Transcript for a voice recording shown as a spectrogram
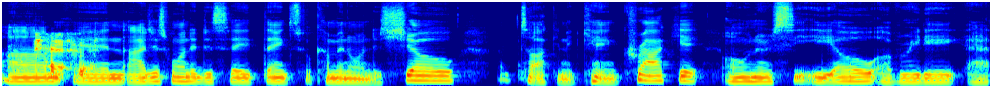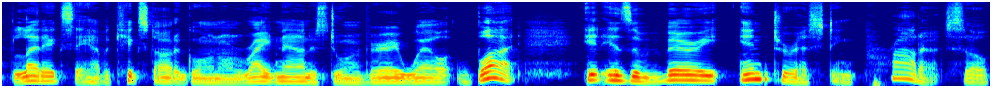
Um, and I just wanted to say thanks for coming on the show. I'm talking to Ken Crockett, owner, CEO of Radiate Athletics. They have a Kickstarter going on right now that's doing very well, but it is a very interesting product. So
